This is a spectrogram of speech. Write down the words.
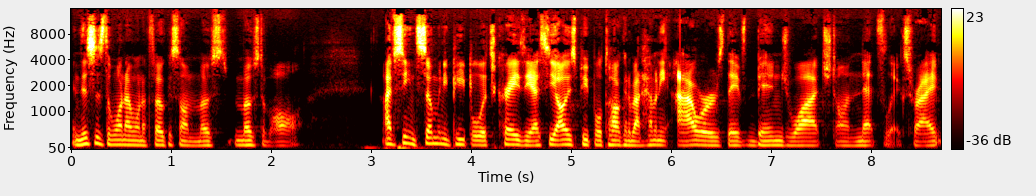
And this is the one I want to focus on most most of all. I've seen so many people, it's crazy. I see all these people talking about how many hours they've binge watched on Netflix, right?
